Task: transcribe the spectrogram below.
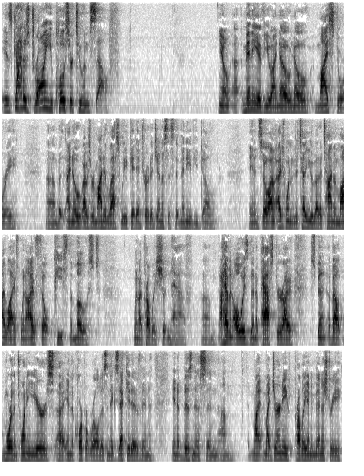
is God is drawing you closer to himself. You know, uh, many of you I know know my story, um, but I know I was reminded last week at Intro to Genesis that many of you don't. And so I, I just wanted to tell you about a time in my life when I've felt peace the most, when I probably shouldn't have. Um, I haven't always been a pastor. I spent about more than 20 years uh, in the corporate world as an executive in, in a business. And um, my, my journey probably into ministry,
